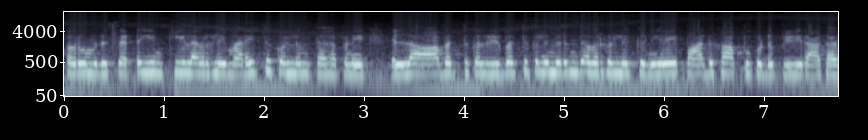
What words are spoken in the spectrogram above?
அவர் உமது சட்டையின் கீழ் அவர்களை மறைத்துக் கொள்ளும் தகப்பனே. எல்லா ஆபத்துகள் விபத்துகளும் இருந்து அவர்களுக்கு நீரை பாதுகாப்பு கொடுப்பீராக.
